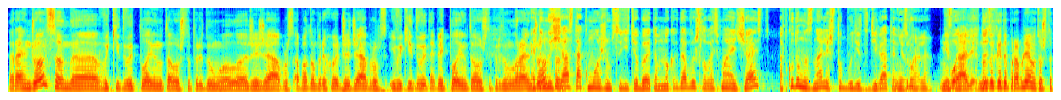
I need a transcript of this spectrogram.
Райан Джонсон э, выкидывает половину того, что придумал э, Джей Джей Абрамс, а потом приходит Джей Джей Абрамс и выкидывает опять половину того, что придумал Райан Это мы Джонсон. сейчас так можем судить об этом, но когда вышла восьмая часть, откуда мы знали, что будет в девятой? Не Вдруг- знали. Не Вот, знали. то Ну, есть- так это проблема, то, что,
